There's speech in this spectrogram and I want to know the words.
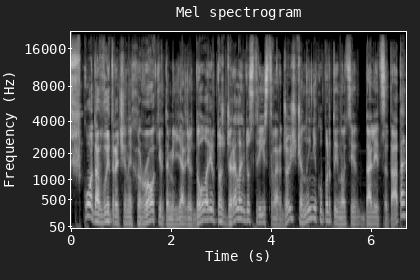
шкода витрачених років та мільярдів доларів. Тож джерела індустрії стверджують, що нині купертиновці, далі цитата,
